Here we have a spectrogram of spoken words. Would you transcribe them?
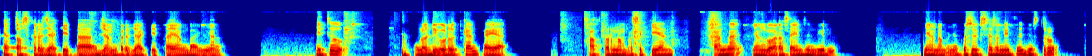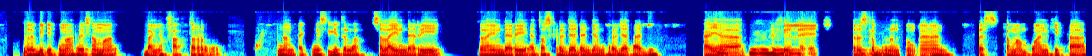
etos kerja kita jam kerja kita yang banyak. Itu kalau diurutkan kayak faktor nomor sekian. Karena yang gue rasain sendiri yang namanya kesuksesan itu justru lebih dipengaruhi sama banyak faktor non teknis gitu loh selain dari selain dari etos kerja dan jam kerja tadi kayak Mm-mm. privilege, terus keberuntungan, terus kemampuan kita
